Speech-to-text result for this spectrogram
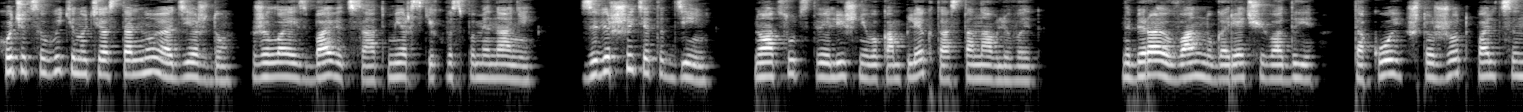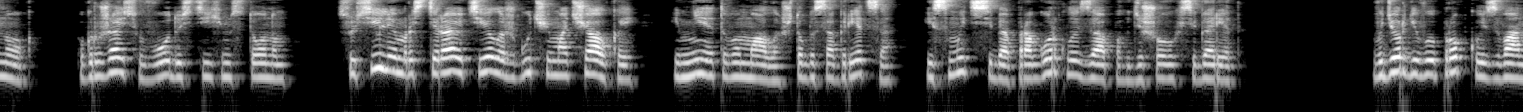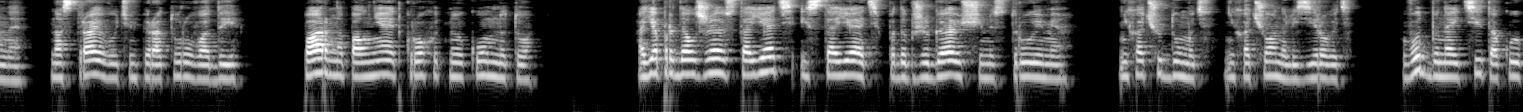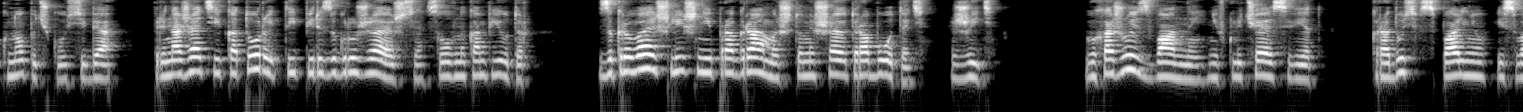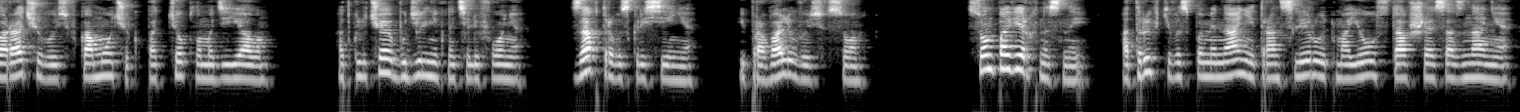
Хочется выкинуть и остальную одежду, желая избавиться от мерзких воспоминаний, завершить этот день, но отсутствие лишнего комплекта останавливает. Набираю ванну горячей воды, такой, что жжет пальцы ног, погружаюсь в воду с тихим стоном, с усилием растираю тело жгучей мочалкой, и мне этого мало, чтобы согреться и смыть с себя прогорклый запах дешевых сигарет. Выдергиваю пробку из ванны, настраиваю температуру воды. Пар наполняет крохотную комнату, а я продолжаю стоять и стоять под обжигающими струями. Не хочу думать, не хочу анализировать. Вот бы найти такую кнопочку у себя, при нажатии которой ты перезагружаешься, словно компьютер. Закрываешь лишние программы, что мешают работать, жить. Выхожу из ванной, не включая свет. Крадусь в спальню и сворачиваюсь в комочек под теплым одеялом. Отключаю будильник на телефоне. Завтра воскресенье. И проваливаюсь в сон. Сон поверхностный. Отрывки воспоминаний транслируют мое уставшее сознание.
